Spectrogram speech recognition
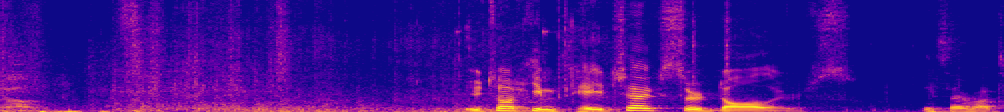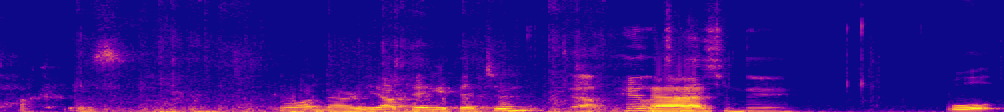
No. You talking paychecks or dollars? He's talking about tacos. Come on now, are you not paying attention? Yeah, pay attention, eh? Well,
